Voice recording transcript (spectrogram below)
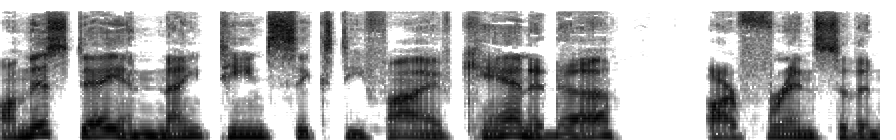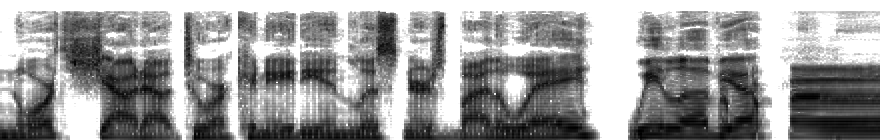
On this day in 1965, Canada, our friends to the north, shout out to our Canadian listeners, by the way. We love you.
